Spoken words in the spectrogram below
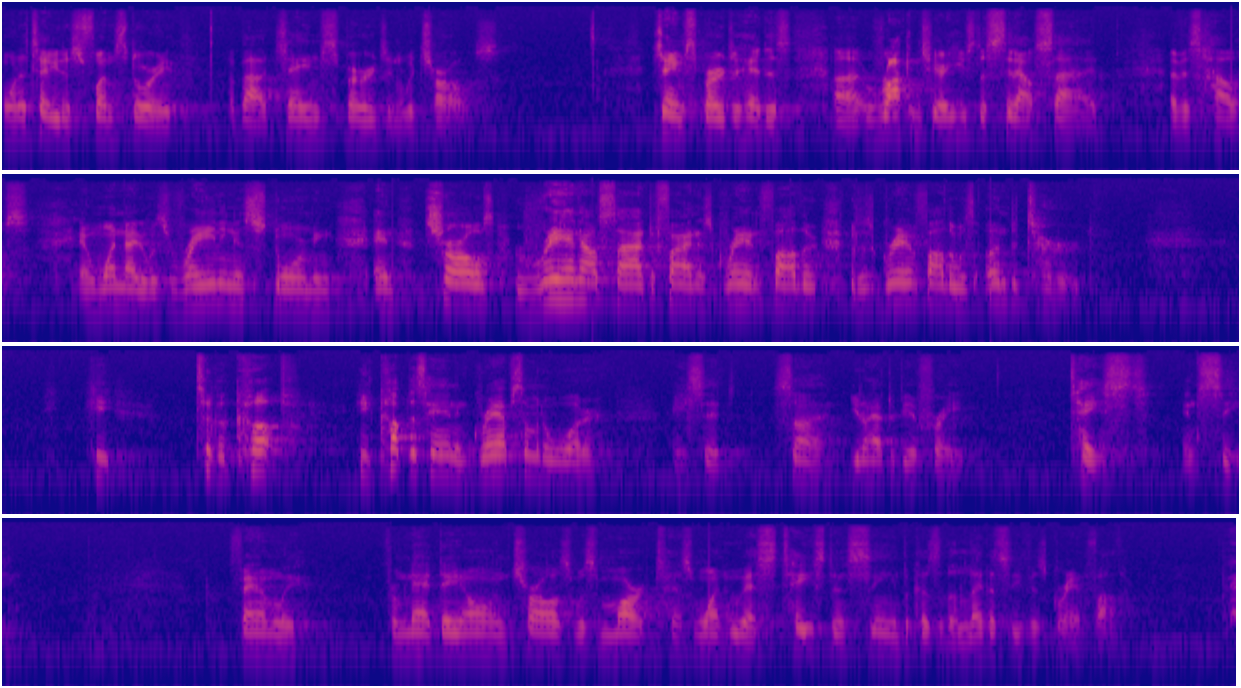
I want to tell you this fun story about James Spurgeon with Charles. James Spurgeon had this uh, rocking chair. He used to sit outside of his house. And one night it was raining and storming, and Charles ran outside to find his grandfather, but his grandfather was undeterred. He took a cup, he cupped his hand and grabbed some of the water, and he said, Son, you don't have to be afraid. Taste and see. Family, from that day on, Charles was marked as one who has tasted and seen because of the legacy of his grandfather.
